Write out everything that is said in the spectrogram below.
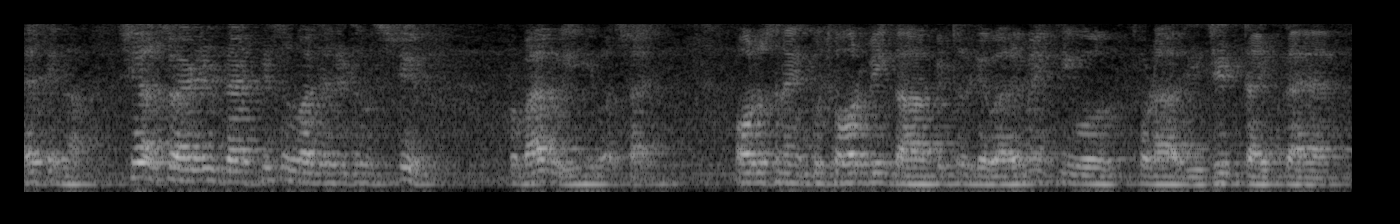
ऐसे कहा। She also added that Peter was a little stiff. Probably he was shy. और उसने कुछ और भी कहा पीटर के बारे में कि वो थोड़ा रिजिड टाइप का है।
